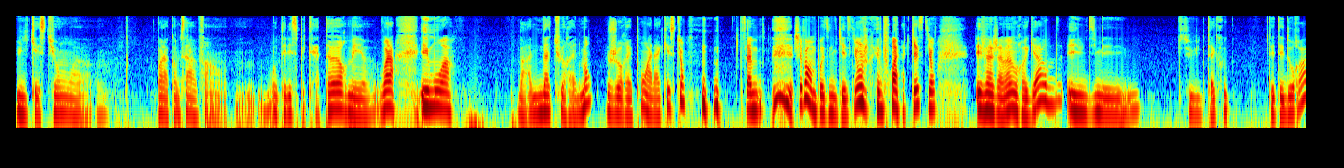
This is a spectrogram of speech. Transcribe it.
une question, voilà comme ça, enfin aux téléspectateurs, mais voilà. Et moi, bah naturellement, je réponds à la question. ça me... je sais pas, on me pose une question, je réponds à la question. Et Benjamin me regarde et il me dit mais tu as cru t'étais Dora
